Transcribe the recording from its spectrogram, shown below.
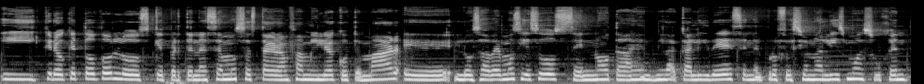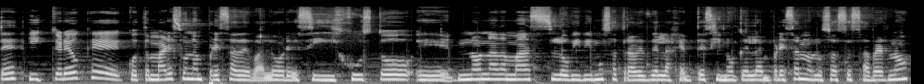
y creo que todos los que pertenecemos a esta gran familia Cotemar eh, lo sabemos y eso se nota en la calidez, en el profesionalismo de su gente y creo que Cotemar es una empresa de valores y justo eh, no nada más lo vivimos a través de la gente, sino que la empresa nos los hace saber, ¿no?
